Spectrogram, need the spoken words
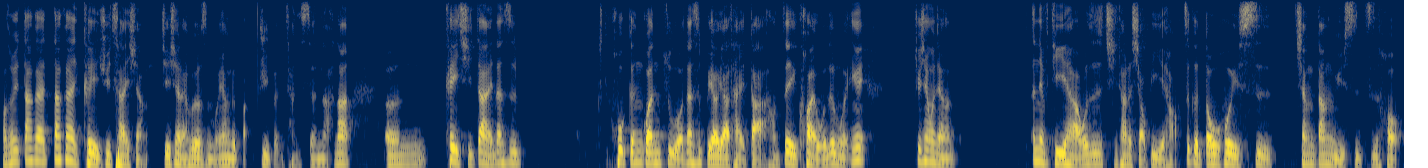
哦，所以大概大概可以去猜想接下来会有什么样的剧本产生啊？那嗯，可以期待，但是或跟关注哦，但是不要压太大哈。这一块我认为，因为就像我讲。NFT 也好，或者是其他的小币也好，这个都会是相当于是之后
